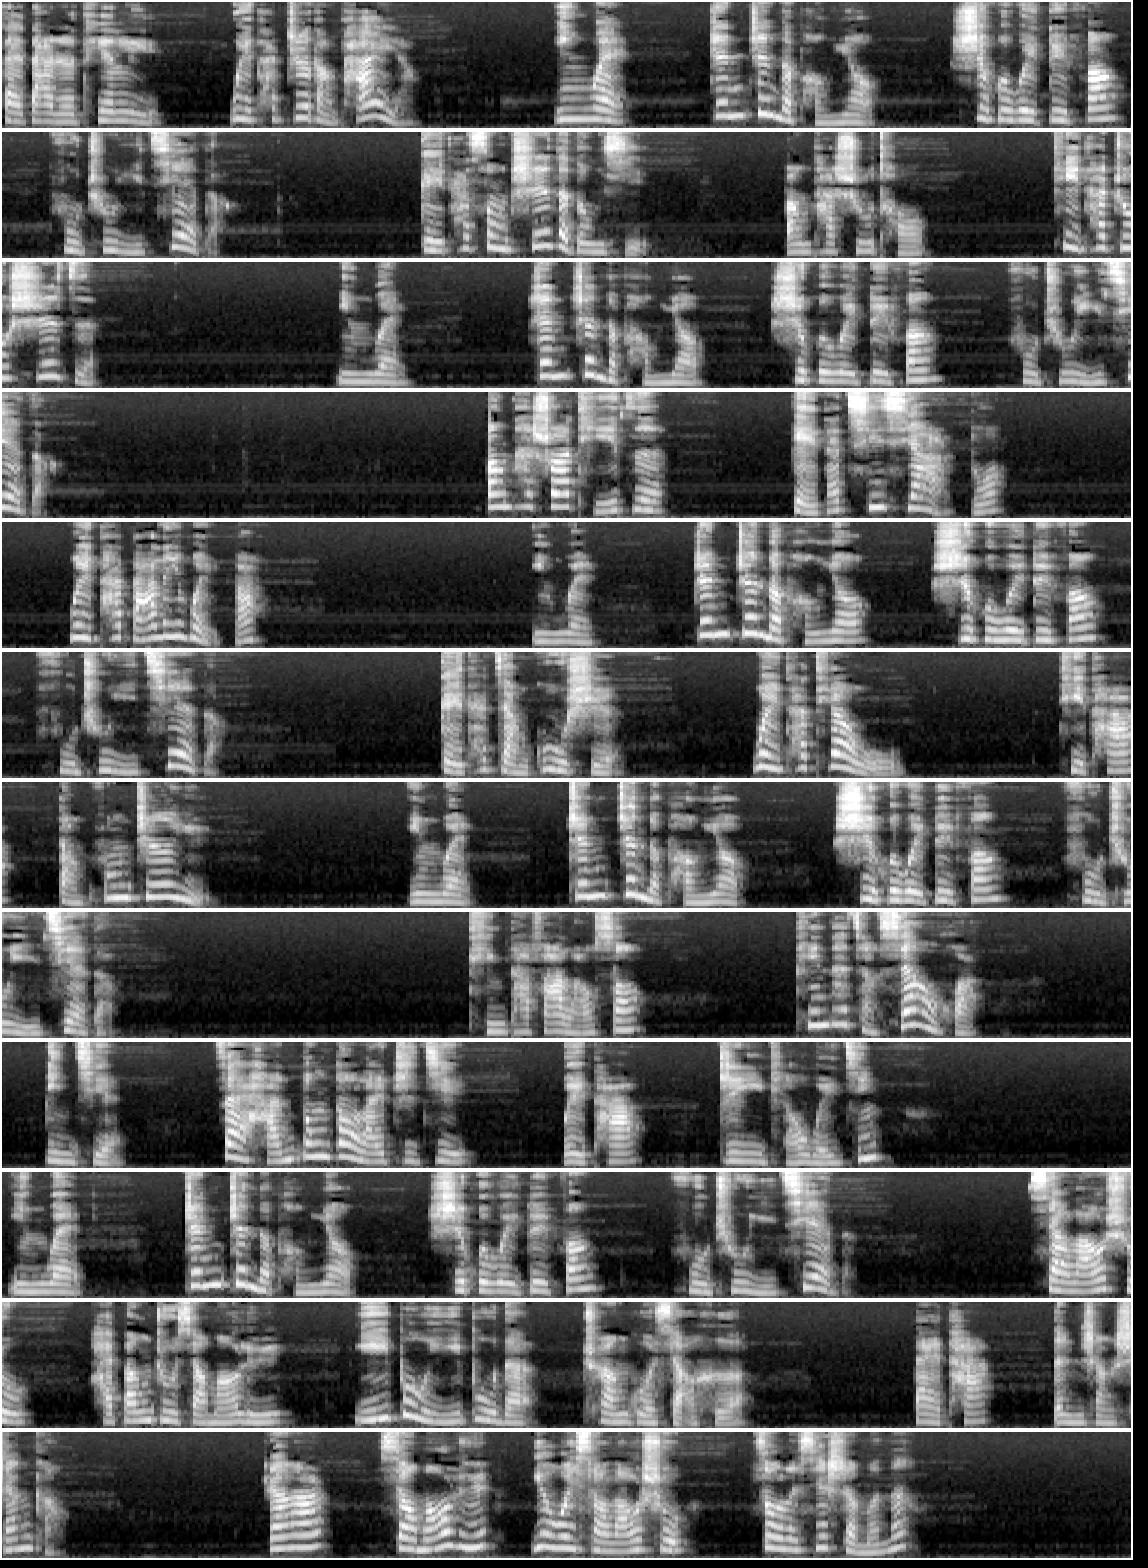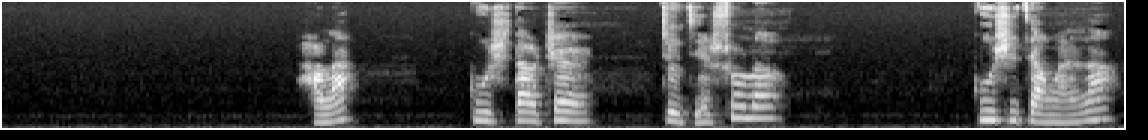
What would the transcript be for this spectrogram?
在大热天里为他遮挡太阳。因为真正的朋友是会为对方付出一切的。给他送吃的东西，帮他梳头，替他捉虱子。因为真正的朋友是会为对方付出一切的。帮他刷蹄子，给他清洗耳朵，为他打理尾巴。因为真正的朋友是会为对方付出一切的。给他讲故事，为他跳舞，替他挡风遮雨。因为真正的朋友是会为对方付出一切的。听他发牢骚，听他讲笑话，并且在寒冬到来之际，为他织一条围巾。因为真正的朋友是会为对方付出一切的。小老鼠还帮助小毛驴一步一步的穿过小河，带它登上山岗。然而。小毛驴又为小老鼠做了些什么呢？好啦，故事到这儿就结束了。故事讲完啦，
